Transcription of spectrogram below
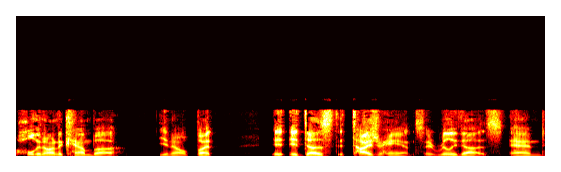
holding on to Kemba, you know, but it, it does it ties your hands. It really does. And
